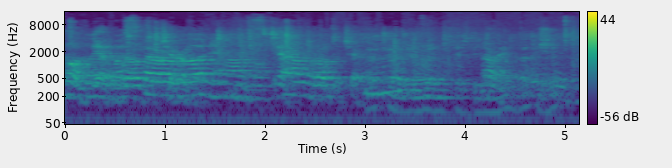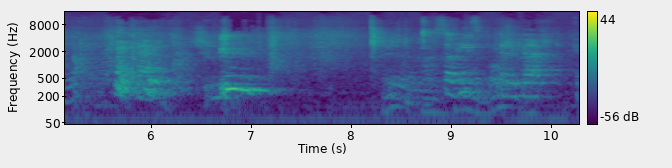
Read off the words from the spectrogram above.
Milton. Oh, yeah, the West roads are Borough terrible. Road and everything. yeah, the roads are terrible. I tell you, hundred and fifty All right. dollars, that's it. Okay, so he's gonna be back, I,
